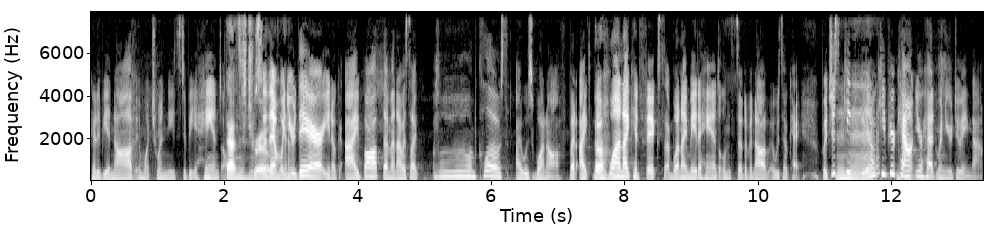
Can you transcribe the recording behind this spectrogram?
going to be a knob and which one needs to be a handle. That's mm-hmm. true. So then when Yeah. you're there, you know, I bought them and I was like, oh, I'm close. I was one off, but I you know, one I could fix when I made a handle instead of a knob. It was okay. But just keep you know mm-hmm. keep your count in your head when you're doing that.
